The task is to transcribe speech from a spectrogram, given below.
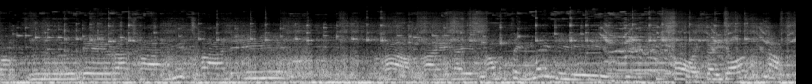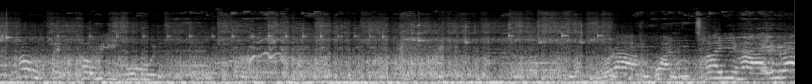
ก็คือเดราชานวิชานี้ ถ้าใครในทำสิ่งไม่ดี ก็จะย้อนกลับ หายรัก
